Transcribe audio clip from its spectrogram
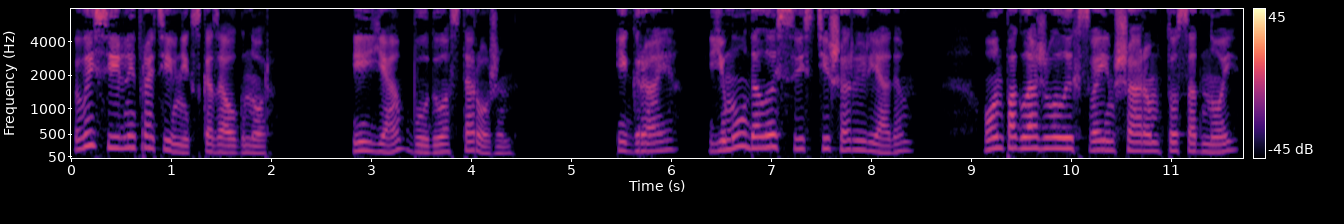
«Вы сильный противник», — сказал Гнор, — «и я буду осторожен». Играя, ему удалось свести шары рядом. Он поглаживал их своим шаром то с одной,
